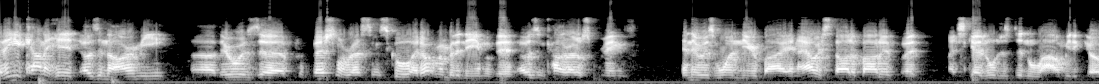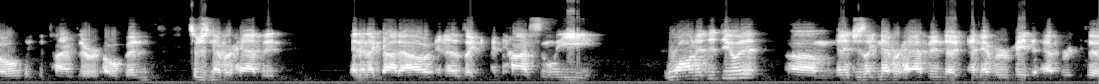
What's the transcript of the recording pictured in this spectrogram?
I think it kind of hit. I was in the army uh, there was a professional wrestling school. I don't remember the name of it. I was in Colorado Springs, and there was one nearby. And I always thought about it, but my schedule just didn't allow me to go. Like the times they were open, so it just never happened. And then I got out, and I was like, I constantly wanted to do it, um, and it just like never happened. I, I never made the effort to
